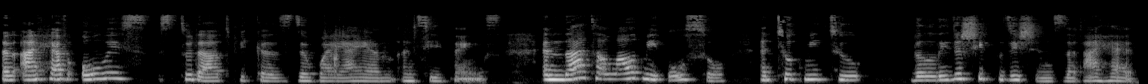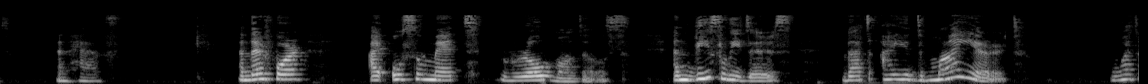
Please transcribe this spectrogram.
And I have always stood out because the way I am and see things. And that allowed me also and took me to the leadership positions that I had and have. And therefore, I also met role models and these leaders that I admired. What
